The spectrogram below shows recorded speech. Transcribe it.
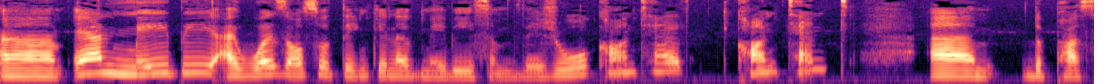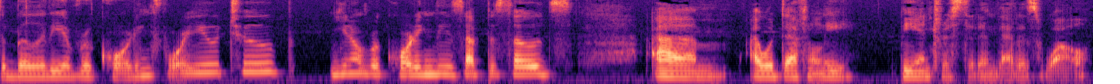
Um, and maybe I was also thinking of maybe some visual content. Content, um, the possibility of recording for YouTube. You know, recording these episodes. Um, I would definitely be interested in that as well.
